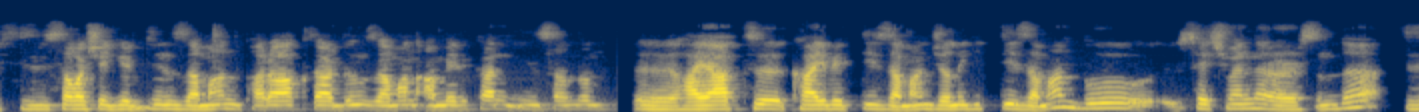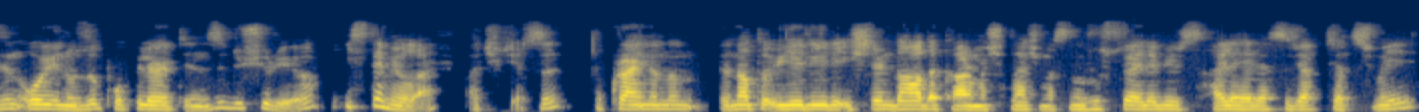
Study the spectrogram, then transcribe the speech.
siz bir savaşa girdiğiniz zaman, para aktardığınız zaman, Amerikan insanın e, hayatı kaybettiği zaman, canı gittiği zaman bu seçmenler arasında sizin oyunuzu, popülaritenizi düşürüyor. İstemiyorlar açıkçası. Ukrayna'nın NATO üyeliğiyle işlerin daha da karmaşıklaşmasını, Rusya ile bir hele hele sıcak çatışmayı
